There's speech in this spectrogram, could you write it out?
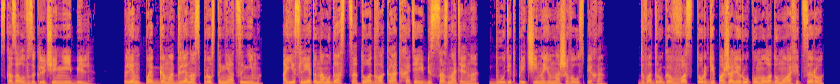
сказал в заключении Биль. «Плен Пеггама для нас просто неоценим, а если это нам удастся, то адвокат, хотя и бессознательно, будет причиной нашего успеха. Два друга в восторге пожали руку молодому офицеру,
